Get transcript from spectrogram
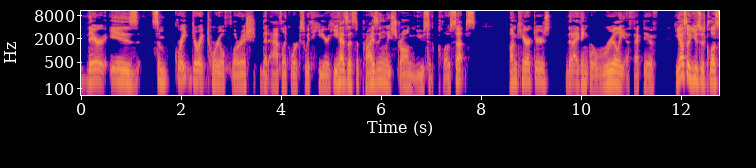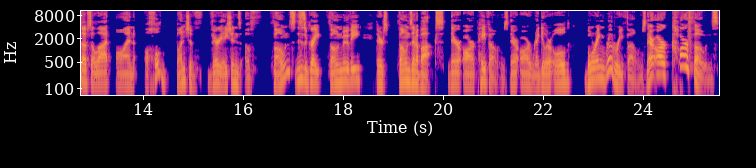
There is some great directorial flourish that Affleck works with here. He has a surprisingly strong use of close ups on characters that I think were really effective. He also uses close ups a lot on a whole bunch of variations of phones. This is a great phone movie. There's phones in a box. There are payphones. There are regular old boring rotary phones. There are car phones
